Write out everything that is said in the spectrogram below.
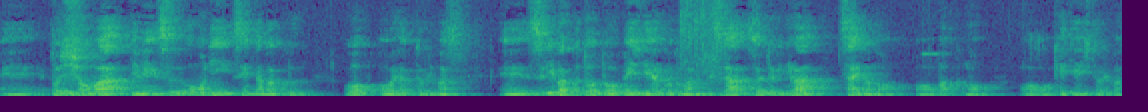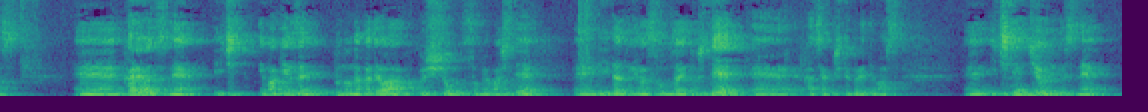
えー、ポジションはディフェンス主にセンターバックをやっております、えー、3バック等々明治でやることもあるんですがそういう時にはサイドのバックも経験しております、えー、彼はですね今現在部の中では副首相を務めまして、えー、リーダー的な存在として、えー、活躍してくれてます。えー、一年時よりですね、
